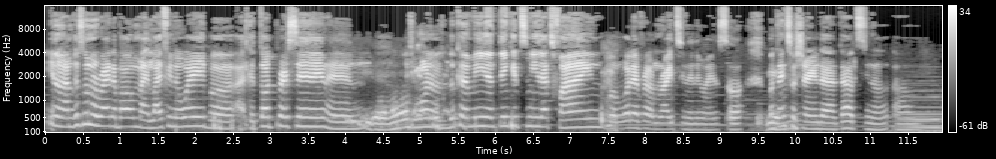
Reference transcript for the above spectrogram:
you know, I'm just gonna write about my life in a way, but like a third person. And Yeah. if you want to look at me and think it's me, that's fine. But whatever I'm writing anyway. So, but thanks for sharing that. That's you know. Um,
